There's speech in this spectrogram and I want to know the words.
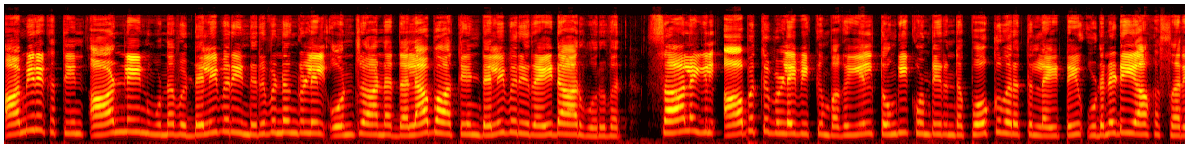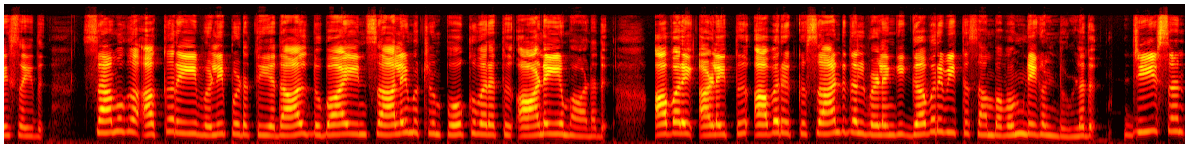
அமெரிக்கத்தின் ஆன்லைன் உணவு டெலிவரி நிறுவனங்களில் ஒன்றான தலாபாத்தின் டெலிவரி ரைடார் ஒருவர். சாலையில் ஆபத்து விளைவிக்கும் வகையில் தொங்கிக் கொண்டிருந்த போக்குவரத்து லைட்டை உடனடியாக சரி செய்து சமூக அக்கறையை வெளிப்படுத்தியதால் துபாயின் சாலை மற்றும் போக்குவரத்து ஆணையமானது. அவரை அழைத்து அவருக்கு சான்றிதழ் வழங்கி கௌரவித்த சம்பவம் நிகழ்ந்துள்ளது. ஜீசன்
